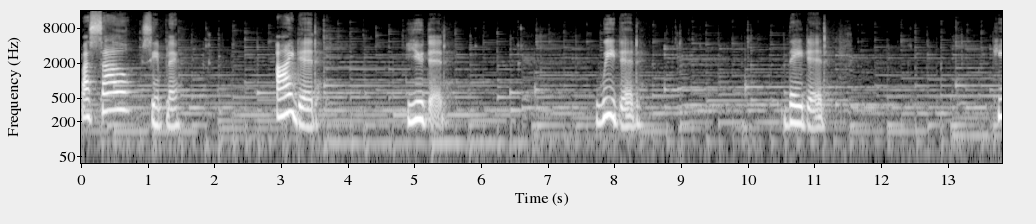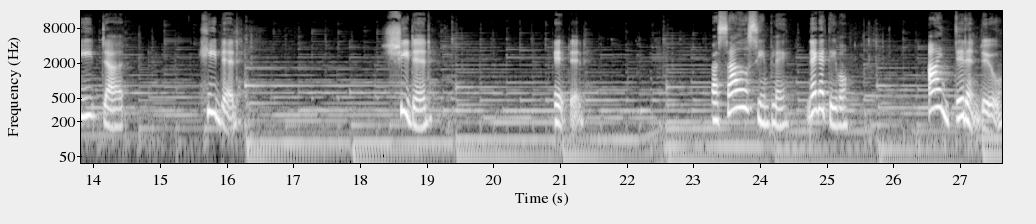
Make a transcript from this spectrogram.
Pasado simple. I did. You did. We did. They did. He did. He did. She did. It did. Pasado simple. Negativo. I didn't do.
